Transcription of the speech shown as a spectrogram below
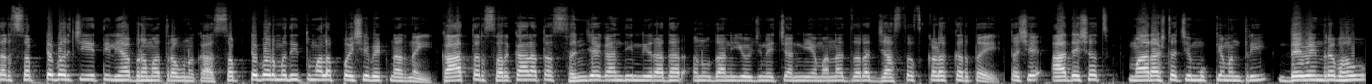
तर सप्टेंबरची येतील ह्या भ्रमात राहू नका. सप्टेंबरमध्ये तुम्हाला पैसे भेटणार नाही. का तर सरकार आता संजय गांधी निराधार अनुदान योजनेच्या नियमांना जरा जास्तच कडक करतंय. तसे आदेशच महाराष्ट्राचे मुख्यमंत्री देवेंद्र भाऊ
